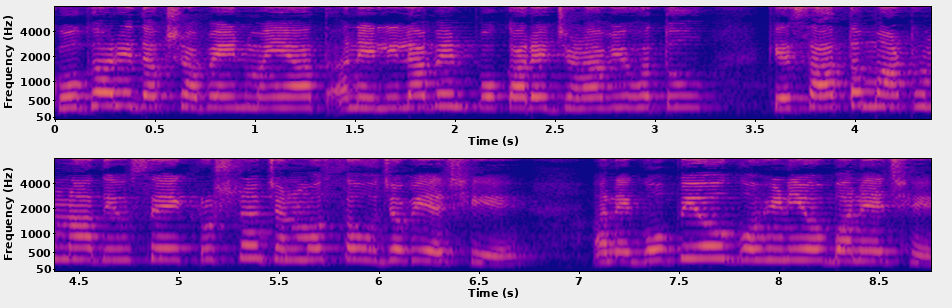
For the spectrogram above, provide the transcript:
ઘોઘારી દક્ષાબેન, મયાત અને લીલાબેન પોકારે જણાવ્યું હતું કે સાતમ આઠમના દિવસે કૃષ્ણ જન્મોત્સવ ઉજવીએ છીએ અને ગોપીઓ, ગોહિણીઓ બને છે.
